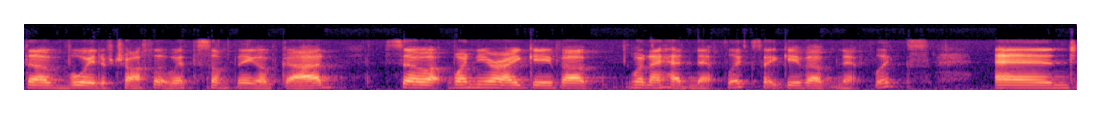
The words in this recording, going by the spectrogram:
the void of chocolate with something of God. So one year I gave up when I had Netflix I gave up Netflix and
